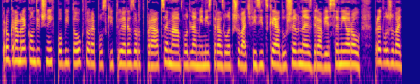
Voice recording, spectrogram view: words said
Program rekondičných pobytov, ktoré poskytuje rezort práce, má podľa ministra zlepšovať fyzické a duševné zdravie seniorov, predlžovať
